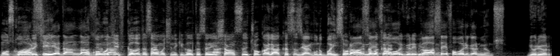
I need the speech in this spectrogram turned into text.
Moskova'daki Marsilya'dan, Lazio'dan- Lokomotiv Galatasaray maçındaki Galatasaray'ın şansı çok alakasız yani bunu bahis oranlarına Galatasaray bakarak da favori, görebilirsin. Galatasaray favori görmüyor musun? Görüyorum.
